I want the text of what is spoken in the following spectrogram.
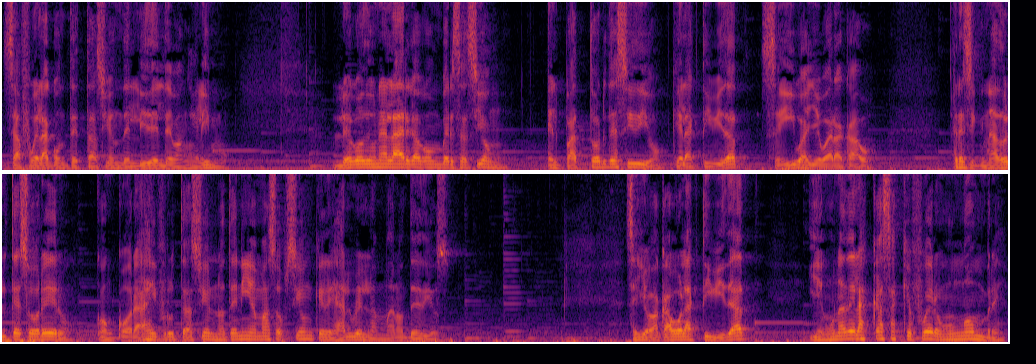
Esa fue la contestación del líder de evangelismo. Luego de una larga conversación, el pastor decidió que la actividad se iba a llevar a cabo. Resignado el tesorero, con coraje y frustración, no tenía más opción que dejarlo en las manos de Dios. Se llevó a cabo la actividad y en una de las casas que fueron un hombre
